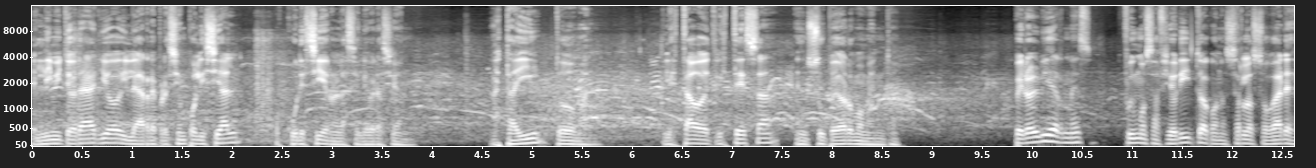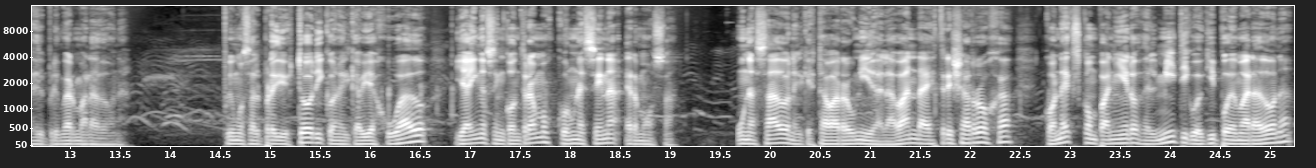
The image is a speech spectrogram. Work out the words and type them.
El límite horario y la represión policial oscurecieron la celebración. Hasta ahí todo mal. El estado de tristeza en su peor momento. Pero el viernes fuimos a Fiorito a conocer los hogares del primer Maradona. Fuimos al predio histórico en el que había jugado y ahí nos encontramos con una escena hermosa. Un asado en el que estaba reunida la banda Estrella Roja con ex compañeros del mítico equipo de Maradona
